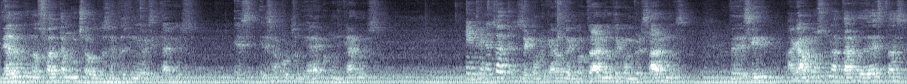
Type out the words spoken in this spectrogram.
de, algo que nos falta mucho a los docentes universitarios, es esa oportunidad de comunicarnos. Entre nosotros. De comunicarnos, de encontrarnos, de conversarnos, de decir, hagamos una tarde de estas,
